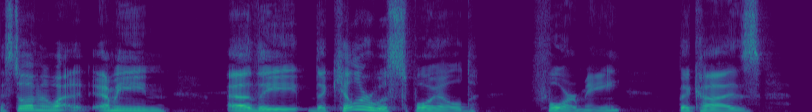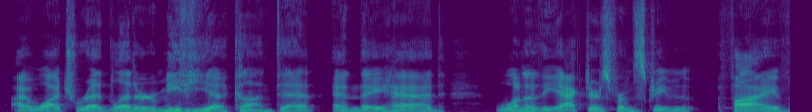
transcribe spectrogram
I still haven't. Watched, I mean, uh, the the killer was spoiled for me because I watch Red Letter Media content and they had one of the actors from Scream Five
